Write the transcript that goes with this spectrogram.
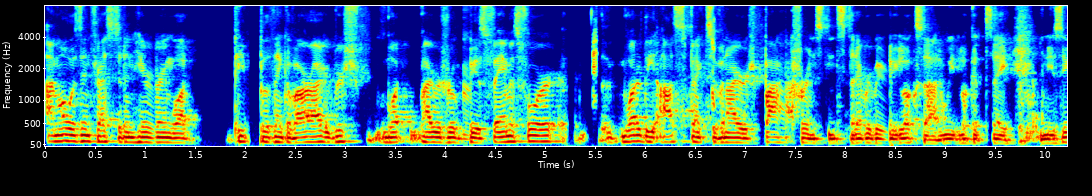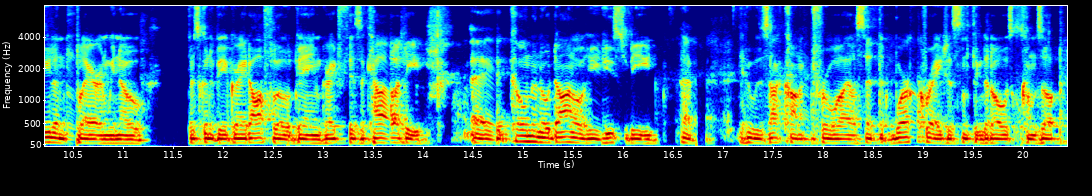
I'm always interested in hearing what people think of our Irish, what Irish rugby is famous for. What are the aspects of an Irish back, for instance, that everybody looks at? We look at, say, a New Zealand player, and we know there's going to be a great offload game, great physicality. Uh, Conan O'Donnell, who used to be, uh, who was at Connacht for a while, said that work rate is something that always comes up.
